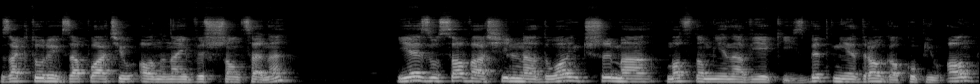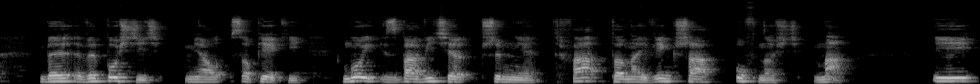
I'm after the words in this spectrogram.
za których zapłacił On najwyższą cenę? Jezusowa silna dłoń trzyma mocno mnie na wieki. Zbyt mnie drogo kupił On, by wypuścić miał z opieki. Mój Zbawiciel przy mnie trwa, to największa ufność ma. I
